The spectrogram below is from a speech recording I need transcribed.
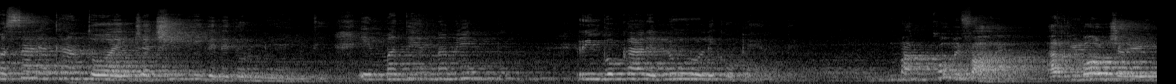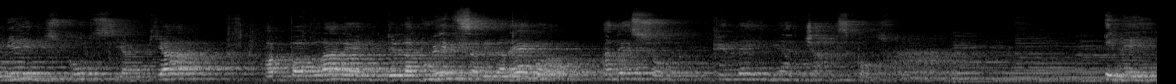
passare accanto ai giacigli delle dormienti e maternamente rimboccare loro le coperte. Ma come fare a rivolgere i miei discorsi a Chiara, a parlare della durezza della regola, adesso che lei mi ha già risposto? E lei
